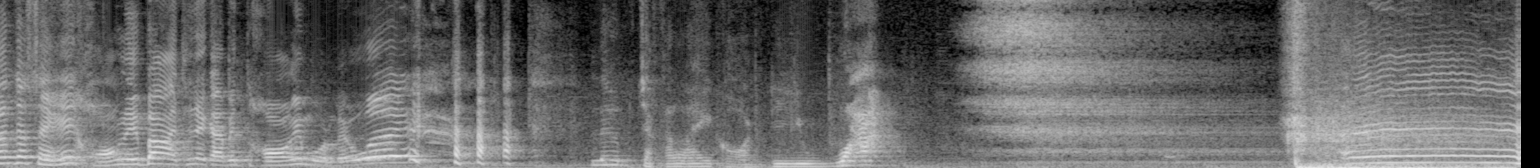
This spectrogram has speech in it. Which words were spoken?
ฉันจะเสกให้ของในบ้านฉันในกลายเป็นทองให้หมดเลยเว้ย เริ่มจากอะไรก่อนดีวะเอ้ย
